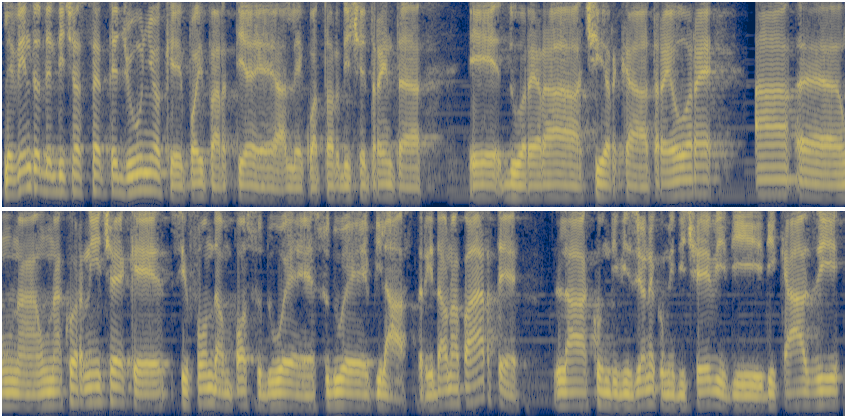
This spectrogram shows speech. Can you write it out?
l'evento del 17 giugno che poi parte alle 14.30 e durerà circa tre ore, ha eh, una, una, cornice che si fonda un po' su due, su due pilastri. Da una parte la condivisione, come dicevi, di, di casi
